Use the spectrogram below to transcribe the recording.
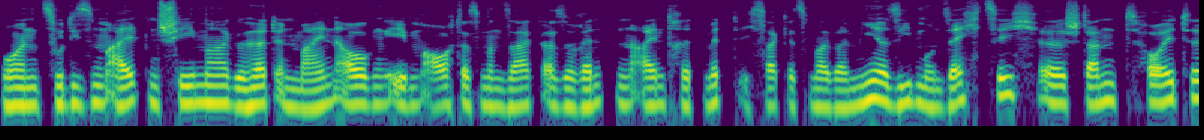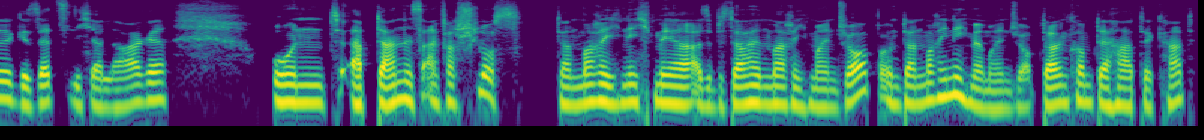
Und zu diesem alten Schema gehört in meinen Augen eben auch, dass man sagt, also Renteneintritt mit, ich sage jetzt mal bei mir 67 äh, Stand heute gesetzlicher Lage. Und ab dann ist einfach Schluss dann mache ich nicht mehr, also bis dahin mache ich meinen Job und dann mache ich nicht mehr meinen Job. Dann kommt der harte Cut.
